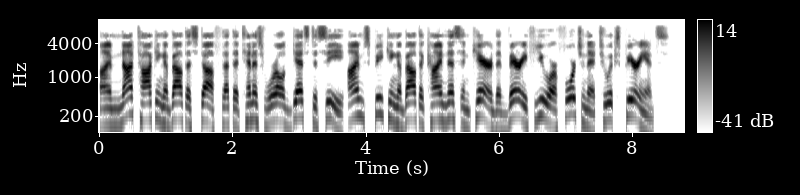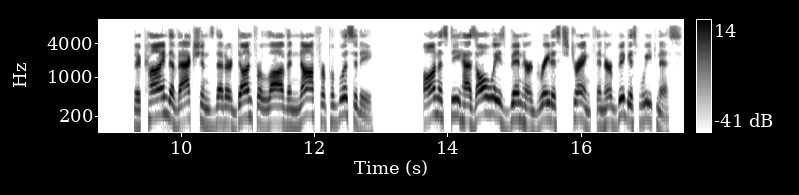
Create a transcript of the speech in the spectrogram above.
I'm not talking about the stuff that the tennis world gets to see, I'm speaking about the kindness and care that very few are fortunate to experience. The kind of actions that are done for love and not for publicity. Honesty has always been her greatest strength and her biggest weakness.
